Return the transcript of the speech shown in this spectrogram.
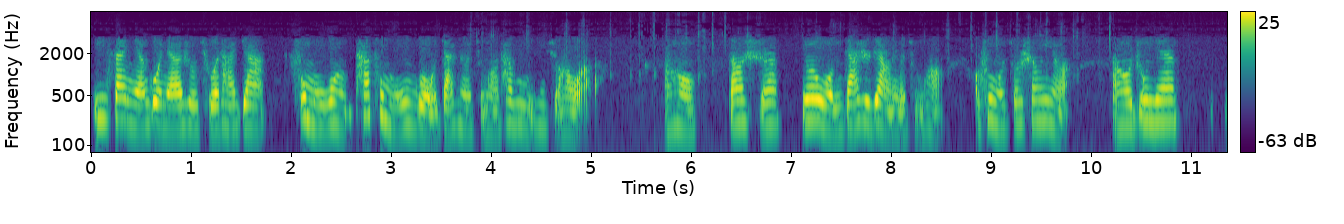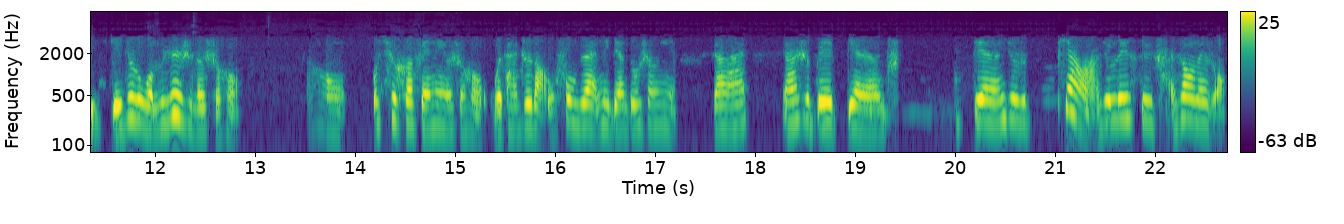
一三年过年的时候去过他家，父母问他父母问过我家庭的情况，他父母挺喜欢我的。然后当时因为我们家是这样的一个情况，我父母做生意了，然后中间也就是我们认识的时候，然后我去合肥那个时候，我才知道我父母在那边做生意，原来。原来是被别人，别人就是骗了，就类似于传销那种。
